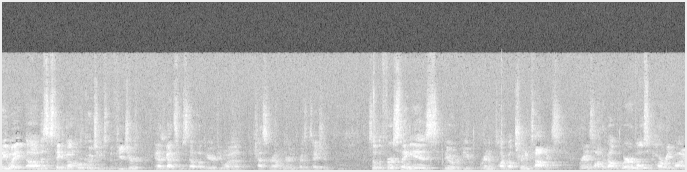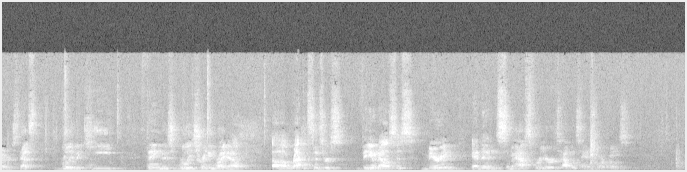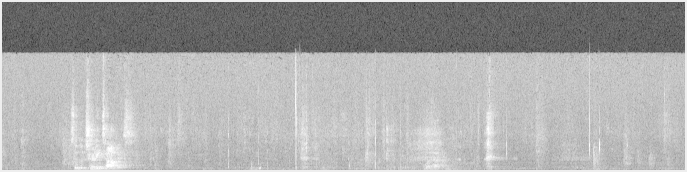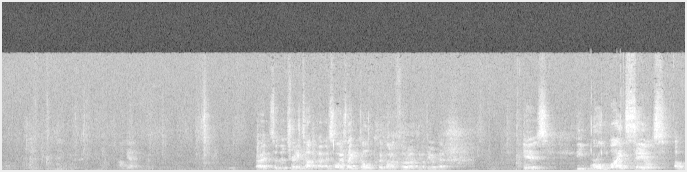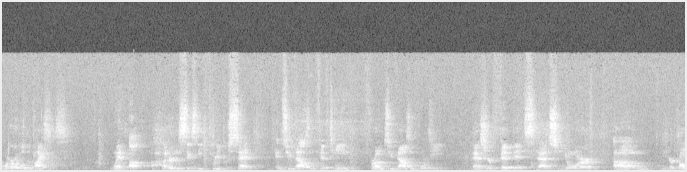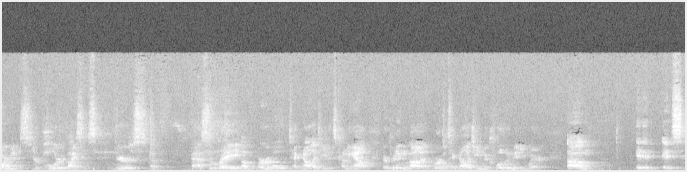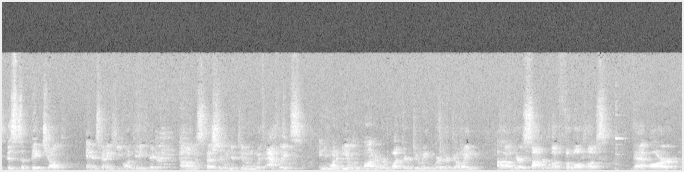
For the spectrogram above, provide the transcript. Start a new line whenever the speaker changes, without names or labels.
Anyway, um, this is taking on-court coaching to the future, and I've got some stuff up here if you want to pass it around during the presentation. So the first thing is the overview. We're going to talk about training topics. We're going to talk about wearables and heart rate monitors. That's really the key thing that's really trending right now. Uh, racket sensors, video analysis, mirroring, and then some apps for your tablets and smartphones. So the trending topics. What happened? I'll get it. All right, so the trending topic, uh, as long as I don't click on a photo, I think I'll be okay, is the worldwide sales of wearable devices went up 163% in 2015 from 2014. That's your Fitbits, that's your, um, your Garmins, your Polar devices. There's a vast array of wearable technology that's coming out. They're putting uh, wearable technology in the clothing that you wear. Um, it, it's, this is a big jump, and it's going to keep on getting bigger, um, especially when you're dealing with athletes and you want to be able to monitor what they're doing, where they're going. Um, there are soccer clubs, football clubs that are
